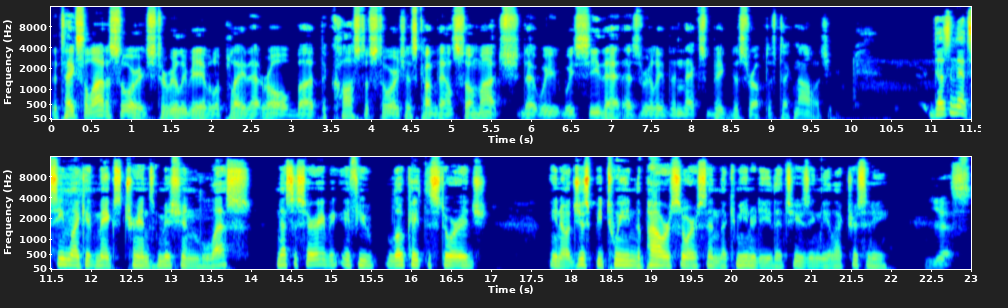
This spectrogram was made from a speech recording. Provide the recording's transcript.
It takes a lot of storage to really be able to play that role, but the cost of storage has come down so much that we, we see that as really the next big disruptive technology. Doesn't that seem like it makes transmission less necessary if you locate the storage you know, just between the power source and the community that's using the electricity. Yes.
